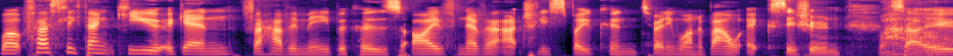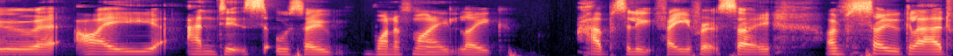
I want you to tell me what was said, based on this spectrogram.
Well, firstly, thank you again for having me because I've never actually spoken to anyone about excision. Wow. So I, and it's also one of my like absolute favorite. So I'm so glad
